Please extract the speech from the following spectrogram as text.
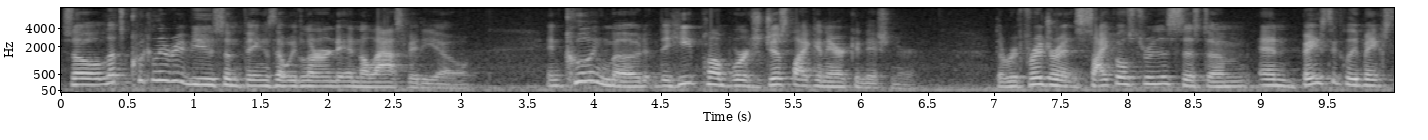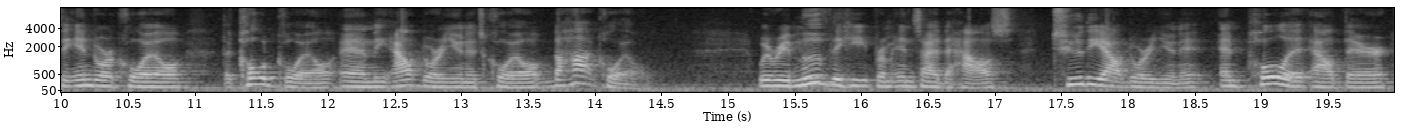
So let's quickly review some things that we learned in the last video. In cooling mode, the heat pump works just like an air conditioner. The refrigerant cycles through the system and basically makes the indoor coil the cold coil and the outdoor unit's coil the hot coil. We remove the heat from inside the house to the outdoor unit and pull it out there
